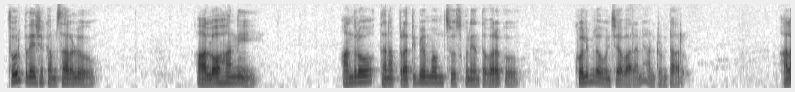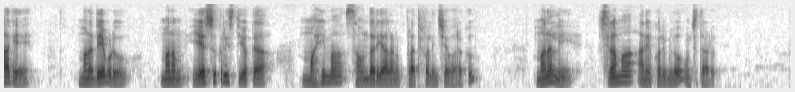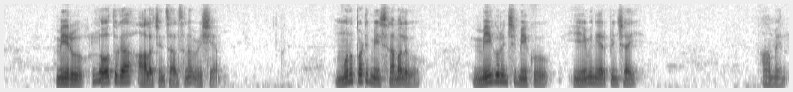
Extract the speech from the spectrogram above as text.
తూర్పు దేశ కంసాలలు ఆ లోహాన్ని అందులో తన ప్రతిబింబం చూసుకునేంత వరకు కొలిమిలో ఉంచేవారని అంటుంటారు. అలాగే మన దేవుడు మనం యేసుక్రీస్తు యొక్క మహిమ సౌందర్యాలను ప్రతిఫలించే వరకు మనల్ని శ్రమ అనే కొలిమిలో ఉంచుతాడు. మీరు లోతుగా ఆలోచించాల్సిన విషయం. మునుపటి మీ శ్రమలు మీ గురించి మీకు ఏమి నేర్పించాయి? ఆమెన్.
